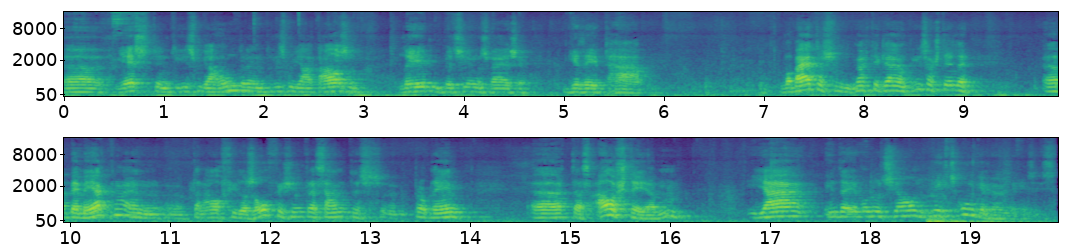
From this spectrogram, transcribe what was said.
äh, jetzt in diesem Jahrhundert, in diesem Jahrtausend leben bzw. gelebt haben. Wobei, das möchte ich gleich an dieser Stelle bemerken, ein dann auch philosophisch interessantes äh, Problem, äh, das Aussterben ja in der Evolution nichts Ungewöhnliches ist.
